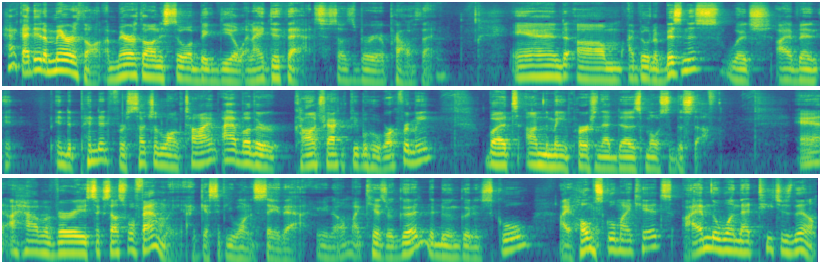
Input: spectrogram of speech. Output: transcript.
Heck, I did a marathon. A marathon is still a big deal, and I did that. So it's a very proud thing. And um, I built a business, which I've been independent for such a long time. I have other contracted people who work for me, but I'm the main person that does most of the stuff. And I have a very successful family, I guess if you want to say that. You know, my kids are good, they're doing good in school. I homeschool my kids. I am the one that teaches them.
